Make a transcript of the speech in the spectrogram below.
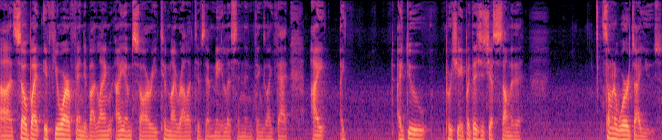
Uh, so, but if you are offended by language, I am sorry to my relatives that may listen and things like that. I, I, I do appreciate, but this is just some of the some of the words I use.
